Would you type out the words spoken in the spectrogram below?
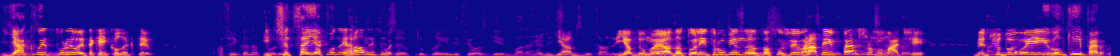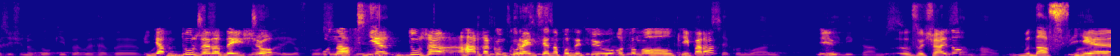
Як ви створили такий колектив? І чи це як вони грали? Я, я думаю, Анатолій Трубін заслужив грати і в першому матчі. Він чудовий голкіпер. Я дуже радий, що у нас є дуже гарна конкуренція на позицію основного голкіпера. І, звичайно, в нас є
